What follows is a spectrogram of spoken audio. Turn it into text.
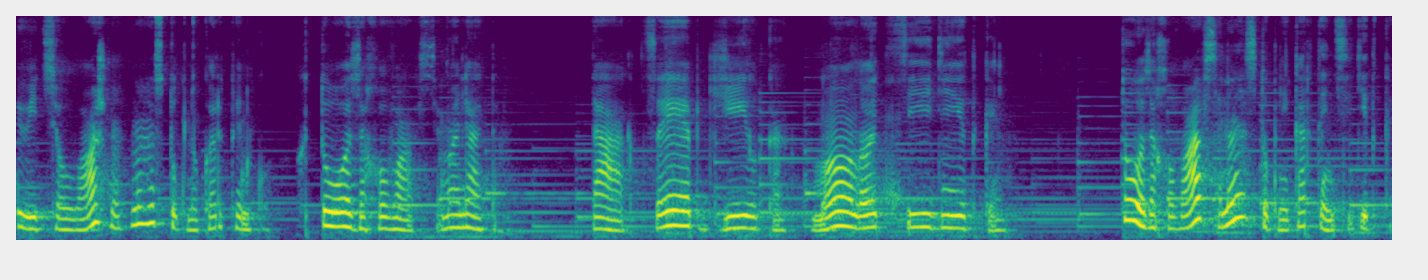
Дивіться уважно на наступну картинку. Хто заховався, малята? Так, це бджілка. Молодці, дітки. Хто заховався на наступній картинці, дітки?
